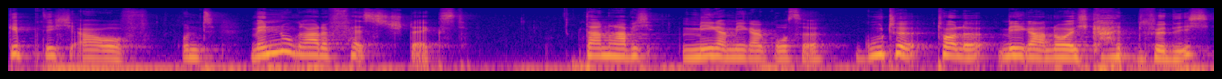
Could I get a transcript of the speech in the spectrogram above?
gib dich auf. Und wenn du gerade feststeckst, dann habe ich mega, mega große, gute, tolle, mega Neuigkeiten für dich.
